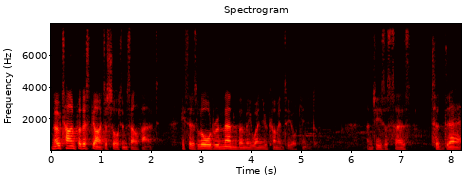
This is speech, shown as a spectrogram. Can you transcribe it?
No time for this guy to sort himself out. He says, Lord, remember me when you come into your kingdom. And Jesus says, Today,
